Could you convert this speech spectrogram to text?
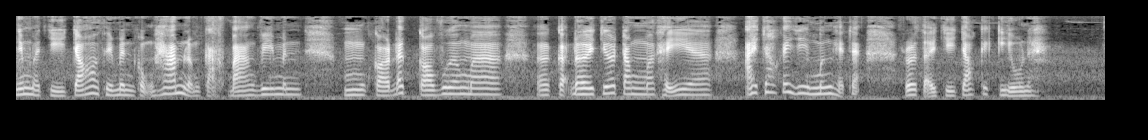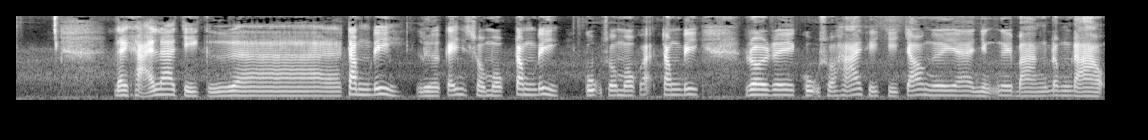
Nhưng mà chị cho thì mình cũng ham lắm các bạn vì mình có đất có vườn mà uh, cả đời chưa trong mà thấy à, ai cho cái gì mừng hết á. Rồi tới chị cho cái kiều này đại khái là chị cứ trồng đi lựa cây số 1 trồng đi cụ số 1 á, trong đi. Rồi rồi cụ số 2 thì chỉ cho người à, những người bạn đồng đạo.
